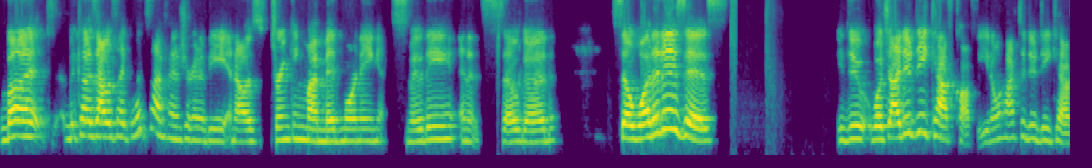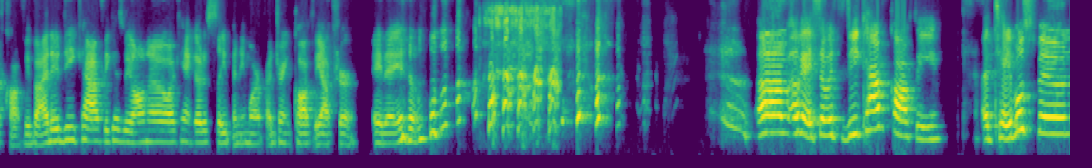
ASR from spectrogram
But because I was like, what's my finisher going to be? And I was drinking my mid morning smoothie and it's so good. So, what it is, is you do, which I do decaf coffee. You don't have to do decaf coffee, but I do decaf because we all know I can't go to sleep anymore if I drink coffee after 8 a.m. um, okay, so it's decaf coffee, a tablespoon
